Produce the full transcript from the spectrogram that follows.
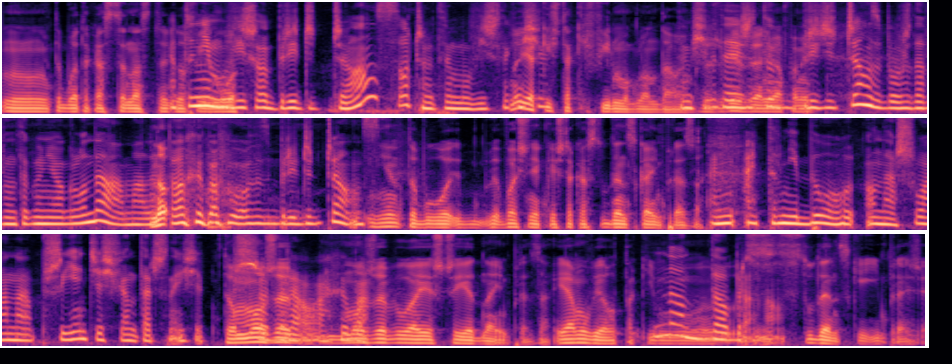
Mm, To była taka scena z A tego ty nie filmu. mówisz o Bridget Jones? O czym ty mówisz? Tak No się, jakiś taki film oglądałem. to mi się wydaje, wiesz, że to nie. Bridget Jones, bo już dawno tego nie oglądałam, ale No. to chyba było z Bridget Jones. Nie, to było właśnie jakaś taka studencka impreza. A, a to nie było, ona szła na przyjęcie świąteczne i się To może, chyba. może była jeszcze jedna impreza. Ja mówię o takim No e, dobra, no. studenckiej imprezie.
